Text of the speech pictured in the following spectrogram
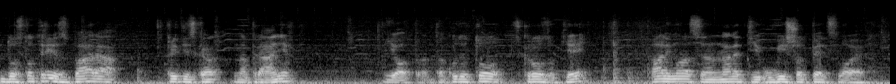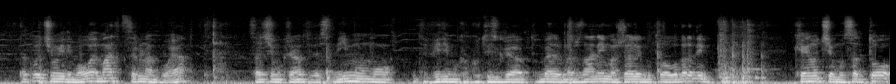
do 130 bara pritiska na pranje je otporan, tako da je to skroz ok, ali mora se naneti u više od 5 slojeva. Tako da ćemo vidimo, ovo je mat crna boja, sad ćemo krenuti da snimamo, da vidimo kako to izgleda, to me naš zanima, želim da to odradim, krenut ćemo sad to.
